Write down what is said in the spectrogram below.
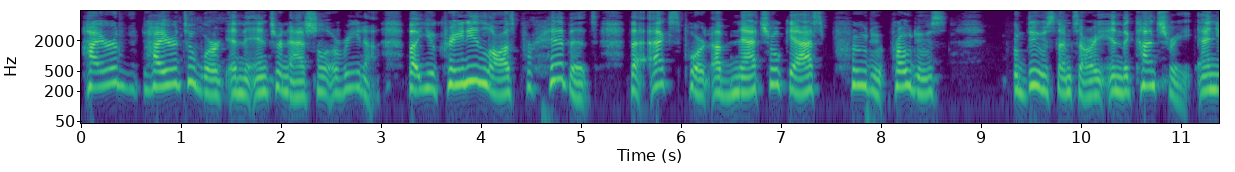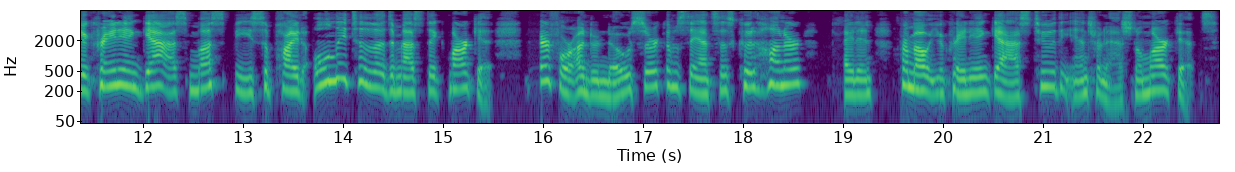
hired hired to work in the international arena, but Ukrainian laws prohibit the export of natural gas produce produced, I'm sorry, in the country, and Ukrainian gas must be supplied only to the domestic market. Therefore, under no circumstances could Hunter Biden promote Ukrainian gas to the international markets.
